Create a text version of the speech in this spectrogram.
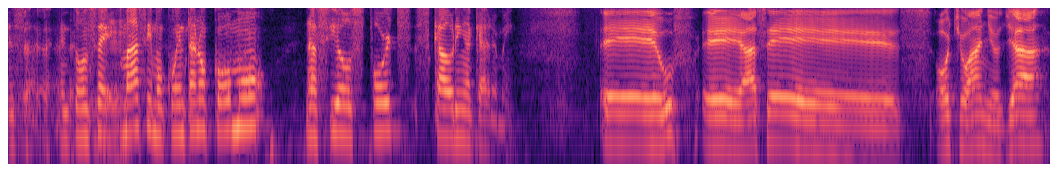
Exacto. Entonces, Máximo, cuéntanos cómo nació Sports Scouting Academy. Eh, uf, eh, hace ocho años ya,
